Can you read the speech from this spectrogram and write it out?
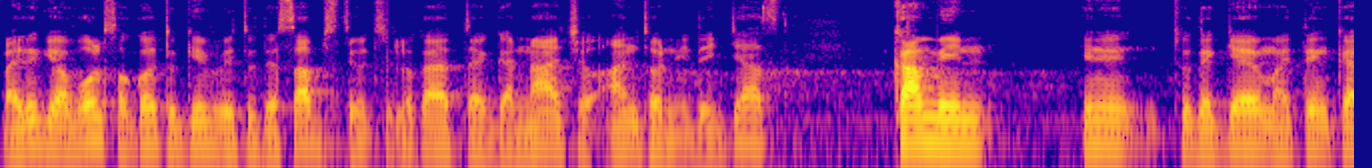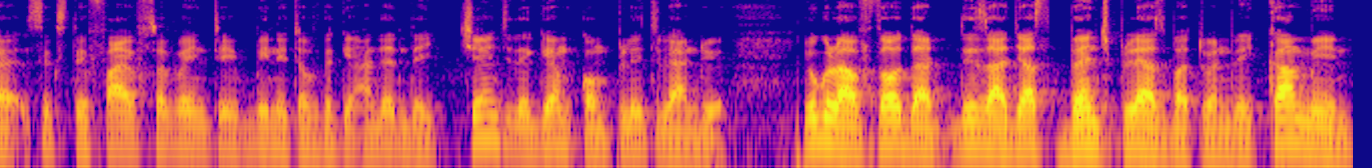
But I think you have also got to give it to the substitutes. Look at uh, Garnacho, Antony. They just come in into the game, I think uh, 65, 70 minutes of the game, and then they change the game completely. And you, you could have thought that these are just bench players, but when they come in,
